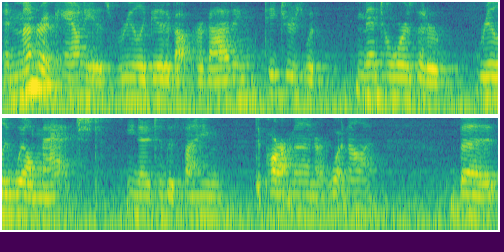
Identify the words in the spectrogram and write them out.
And Monroe County is really good about providing teachers with mentors that are really well matched, you know, to the same department or whatnot. But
